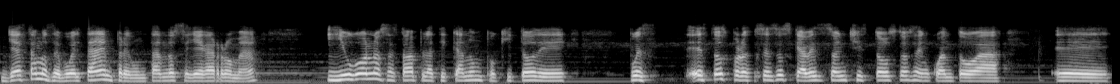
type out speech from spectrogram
Ya estamos de vuelta en Preguntando se llega a Roma y Hugo nos estaba platicando un poquito de, pues, estos procesos que a veces son chistosos en cuanto a eh,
